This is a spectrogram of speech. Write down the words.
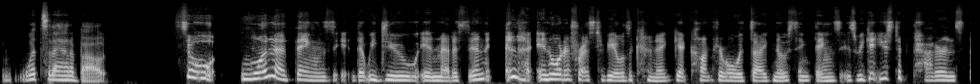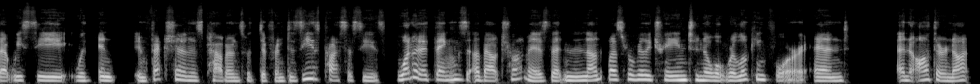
What's that about? So, one of the things that we do in medicine, in order for us to be able to kind of get comfortable with diagnosing things, is we get used to patterns that we see with in- infections, patterns with different disease processes. One of the things about trauma is that none of us were really trained to know what we're looking for. And an author, not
